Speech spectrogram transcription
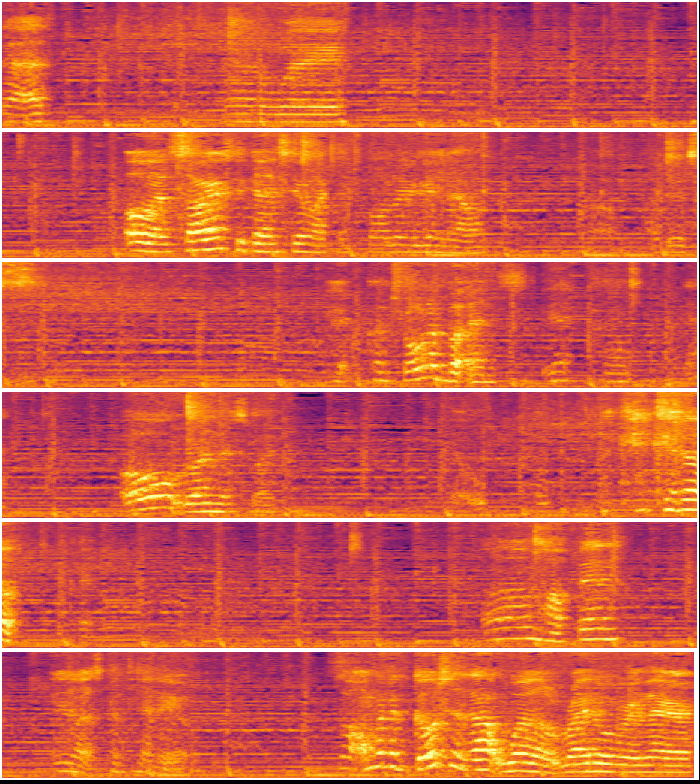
that. Put that away. Oh, and sorry if you guys hear my controller, you know. Um, I just hit controller buttons. Yeah. Oh, run this way. No. Oh, I can't get up. Okay. Um, hop in. And let's continue. So I'm gonna go to that well right over there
